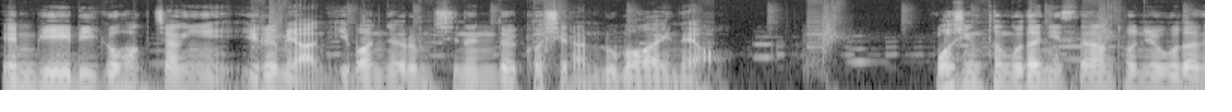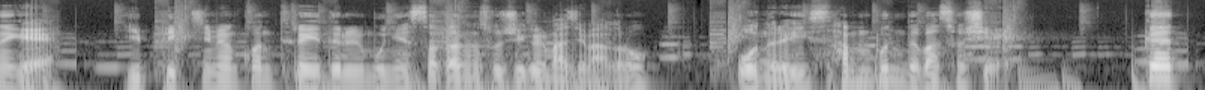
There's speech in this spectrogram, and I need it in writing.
NBA 리그 확장이 이르면 이번 여름 진행될 것이란 루머가 있네요. 워싱턴 구단이 샌안토니오 구단에게 2픽 지명권 트레이드를 문의했었다는 소식을 마지막으로 오늘의 3분 드바 소식 끝!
